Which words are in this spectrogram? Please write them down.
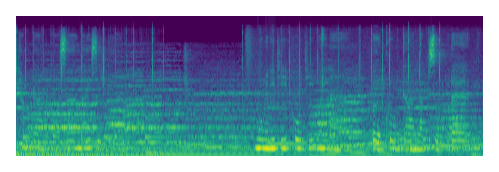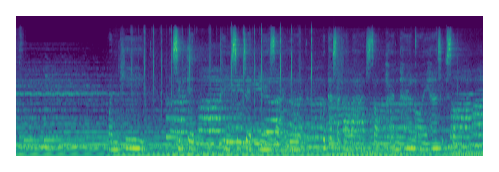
ที่ทำการก่อสร้างได้สี่เดือน มูลนิธิโพธิวันนา เปิดโครงการหลักสูตรแรก วันที่ 11 ถึง 17 เมษายน พุทธศักราช 2552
